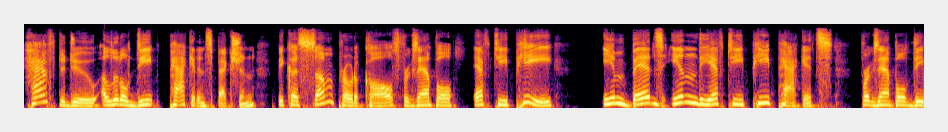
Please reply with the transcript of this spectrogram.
have to do a little deep packet inspection because some protocols, for example, FTP, embeds in the FTP packets for example, the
